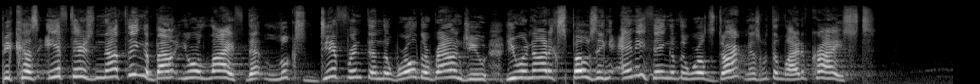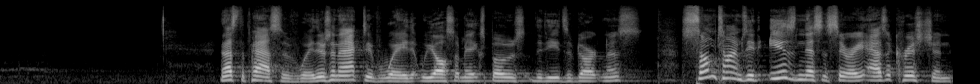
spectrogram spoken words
Because if there's nothing about your life that looks different than the world around you, you are not exposing anything of the world's darkness with the light of Christ. That's the passive way. There's an active way that we also may expose the deeds of darkness. Sometimes it is necessary as a Christian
